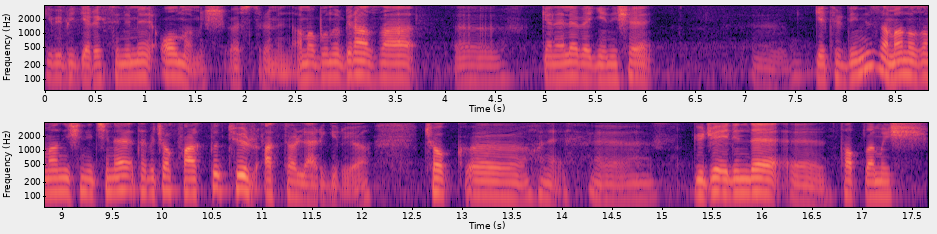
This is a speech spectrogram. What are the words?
gibi bir gereksinimi olmamış Öztürk'ün. Ama bunu biraz daha e, genele ve genişe e, getirdiğiniz zaman o zaman işin içine tabii çok farklı tür aktörler giriyor. Çok e, hani e, gücü elinde e, toplamış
